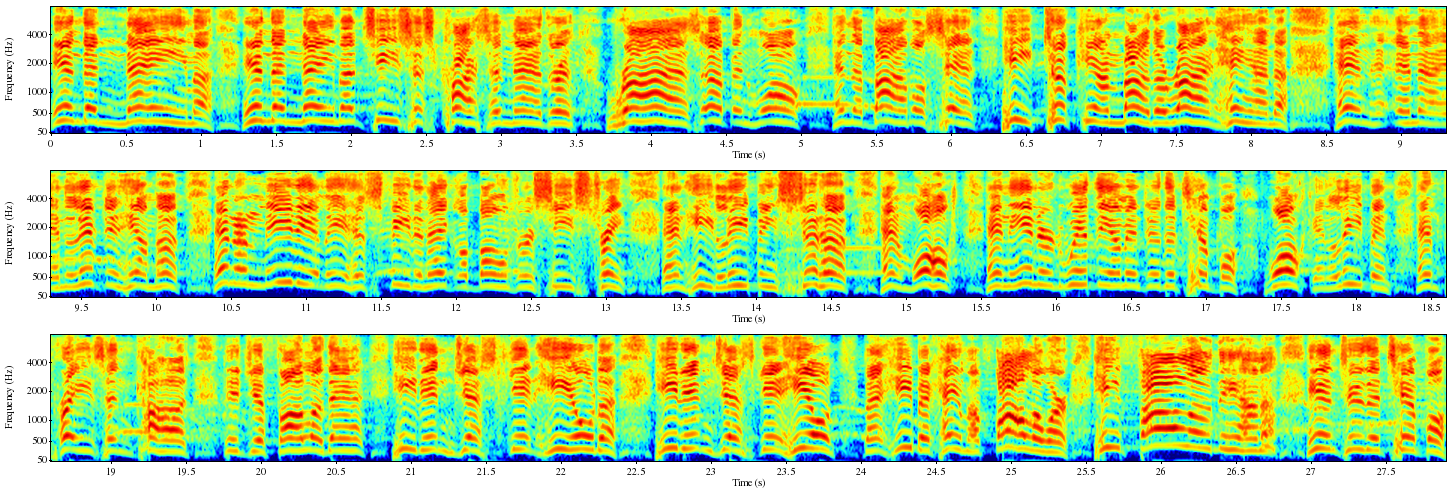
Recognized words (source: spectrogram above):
in the name, in the name of Jesus Christ of Nazareth. Rise up and walk. And the Bible said he took him by the right hand and, and, uh, and lifted him up. And immediately his feet and ankle bones received strength. And he leaping stood up and walked and entered with him into the temple, walking, leaping, and praising God. Did you follow that? He didn't just get healed, he didn't just get healed, but he became a follower. He followed them into the temple.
